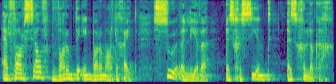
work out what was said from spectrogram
ervaar self warmte en barmhartigheid. So 'n lewe is geseënd, is gelukkig.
